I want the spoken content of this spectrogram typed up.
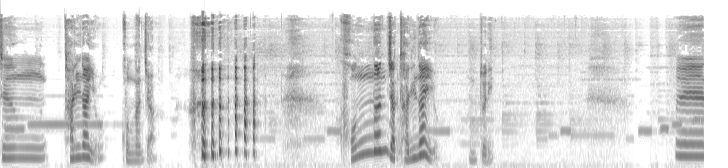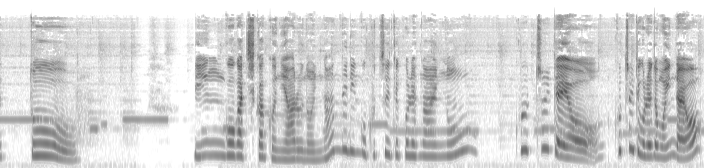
然足りないよ。こんなんじゃ。こんなんじゃ足りないよ。本当に。えー、っと、リンゴが近くにあるのになんでリンゴくっついてくれないの？くっついてよ。くっついてくれてもいいんだよ。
